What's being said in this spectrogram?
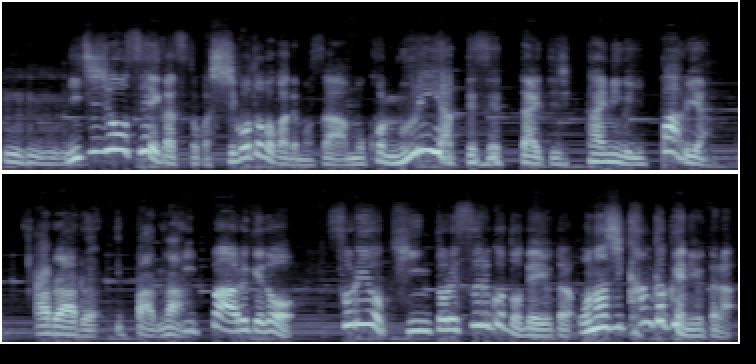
日常生活とか仕事とかでもさ、もうこれ無理やって絶対ってタイミングいっぱいあるやん。あるある。いっぱいあるな。いっぱいあるけど、それを筋トレすることで言ったら同じ感覚やねん言ったら。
